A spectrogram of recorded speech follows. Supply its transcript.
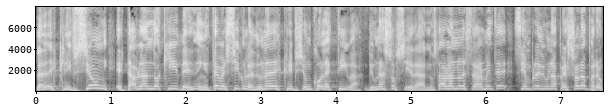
la descripción está hablando aquí en este versículo de una descripción colectiva, de una sociedad. No está hablando necesariamente siempre de una persona, pero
